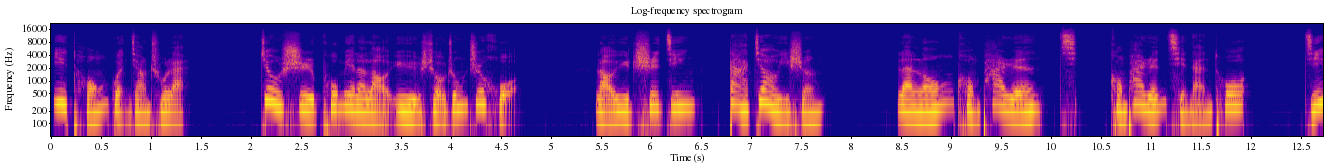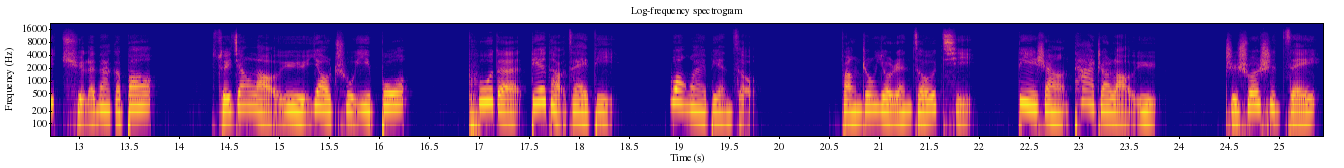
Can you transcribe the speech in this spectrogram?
一同滚将出来，就是扑灭了老妪手中之火。老妪吃惊，大叫一声。懒龙恐怕人起，恐怕人起难脱，即取了那个包。遂将老妪要处一拨，扑的跌倒在地，往外便走。房中有人走起，地上踏着老妪，只说是贼，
